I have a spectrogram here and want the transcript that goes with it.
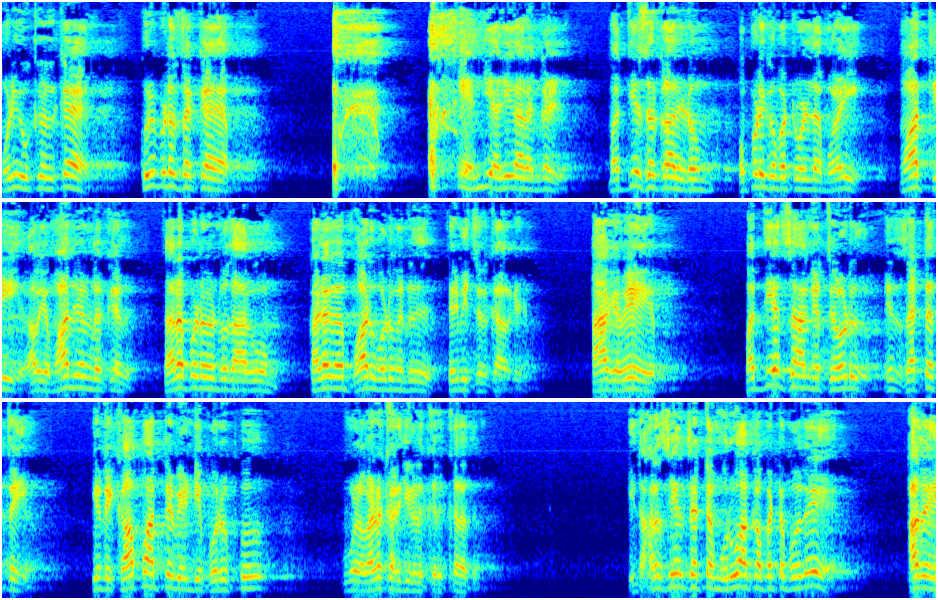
முடிவுக்கு இருக்க குறிப்பிடத்தக்க எஞ்சிய அதிகாரங்கள் மத்திய சர்க்காரிடம் ஒப்படைக்கப்பட்டுள்ள முறை மாற்றி அவை மாநிலங்களுக்கு தரப்படும் என்பதாகவும் கழகம் பாடுபடும் என்று தெரிவித்திருக்கிறார்கள். ஆகவே மத்திய அரசாங்கத்தோடு இந்த சட்டத்தை இன்றை காப்பாற்ற வேண்டிய பொறுப்பு உங்கள் வழக்கறிஞர்களுக்கு இருக்கிறது. இந்த அரசியல் சட்டம் உருவாக்கப்பட்ட போதே அதை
